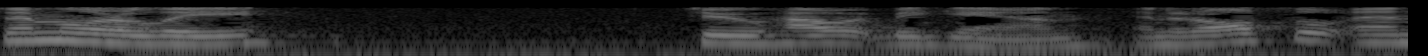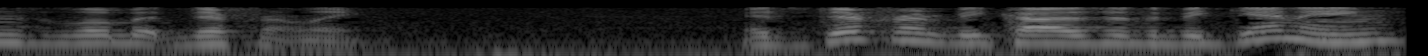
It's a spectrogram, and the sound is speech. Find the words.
similarly to how it began, and it also ends a little bit differently. It's different because at the beginning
